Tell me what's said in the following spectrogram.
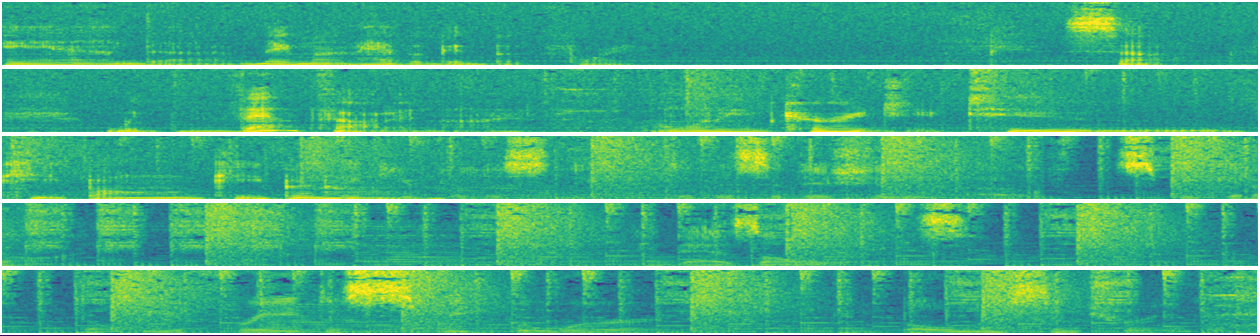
And uh, they might have a good book for you. So, with that thought in mind, I want to encourage you to keep on keeping Thank on. you for listening to this edition of Speak It On. And as always, don't be afraid to speak the word in boldness and truth.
